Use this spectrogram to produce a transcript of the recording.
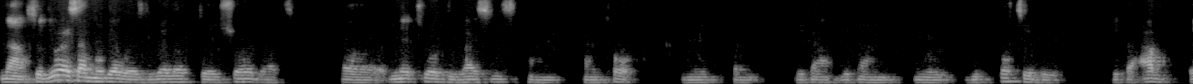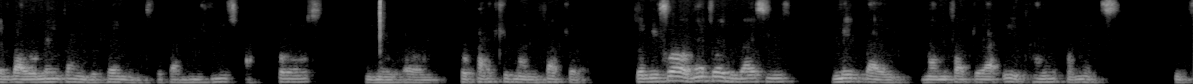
Now, so the OSI model was developed to ensure that uh, network devices can, can talk, you know, can, they can, they can you know, be portable, they can have environmental independence, they can be used across you know, um, proprietary manufacturers. So before network devices made by manufacturer A can connect with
